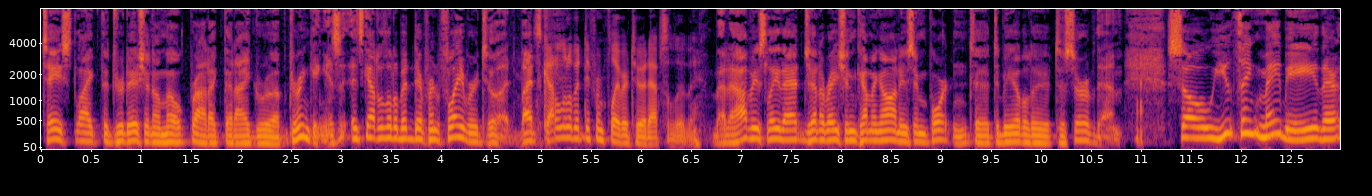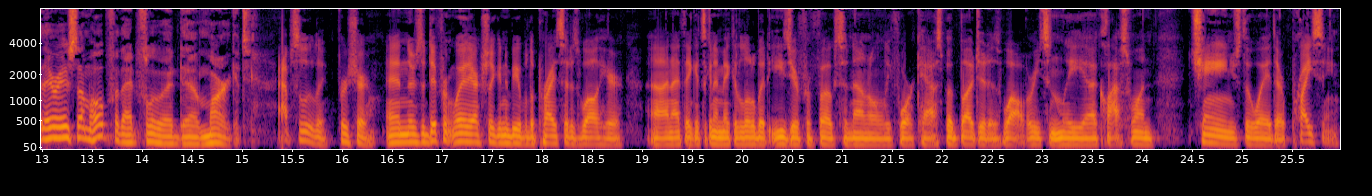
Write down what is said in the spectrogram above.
taste like the traditional milk product that I grew up drinking. It's, it's got a little bit different flavor to it. But it's got a little bit different flavor to it, absolutely. But obviously, that generation coming on is important to, to be able to, to serve them. So you think maybe there there is some hope for that fluid uh, market? Absolutely, for sure. And there's a different way they're actually going to be able to price it as well here. Uh, and I think it's going to make it a little bit easier for folks to not only forecast, but budget as well. Recently, uh, Class 1 changed the way they're pricing.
